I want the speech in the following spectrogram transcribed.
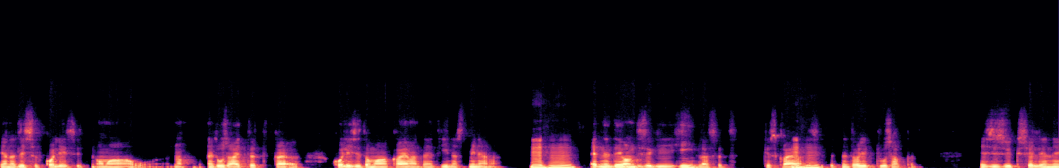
ja nad lihtsalt kolisid oma, noh, need USA ettevõtted kolisid oma kaevandajad Hiinast minema mm. -hmm. et need ei olnud isegi hiinlased, kes kaevandasid mm, -hmm. et need olidki usakad. ja siis üks selline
